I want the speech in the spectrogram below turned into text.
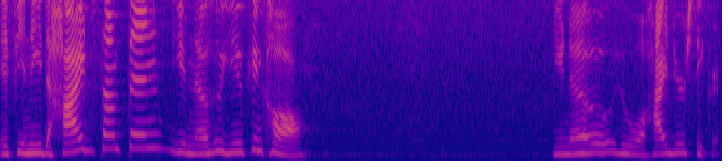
If you need to hide something, you know who you can call. You know who will hide your secret.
